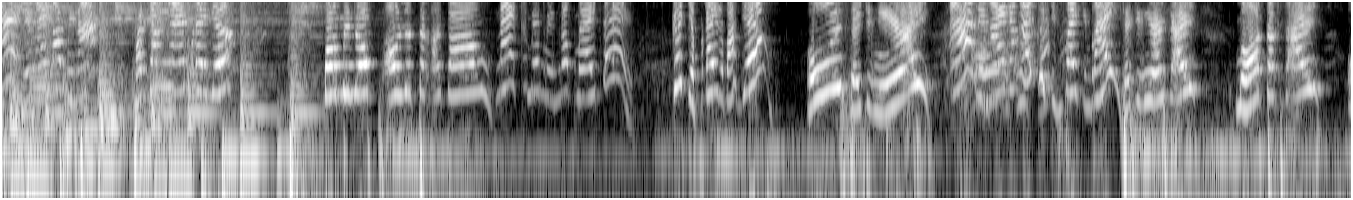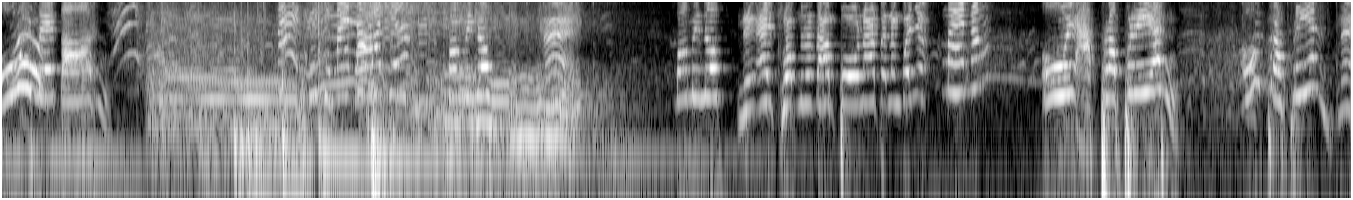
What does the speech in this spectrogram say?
ណែយ៉ាងឯងមកពីណាមកចាំញ៉ែប្តីយើងបងមានរប់អូនយកទឹកឲ្យបងណែគ្មានមាននុកមែនទេគឺជាប្តីរបស់យើងអូយស្អីចង្អាយអាយ៉ាងឯងហ្នឹងឯងគឺជាស្អីចង្រៃស្អីចង្អាយស្អីមកទឹកស្អីអូយមេបនណែគឺជាម៉ែតោះរបស់យើងបងមានរប់អេបងមានរប់នាងឯងធ្លាប់នៅដើមពោណាទៅនឹងវិញហ៎ម៉ែហ្នឹងអូយអាប្រព្រៀនអូយប្រុសព្រៀនណែ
